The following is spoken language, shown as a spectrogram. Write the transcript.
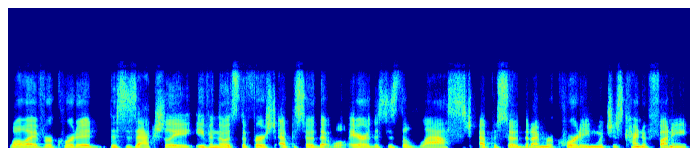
while I've recorded. This is actually, even though it's the first episode that will air, this is the last episode that I'm recording, which is kind of funny.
